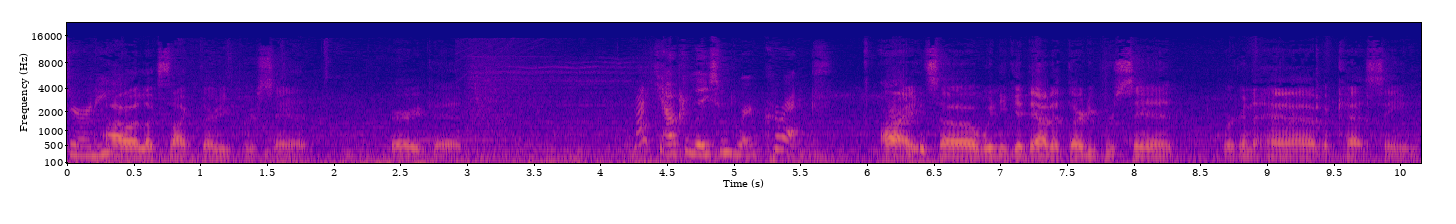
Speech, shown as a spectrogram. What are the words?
30. Oh, it looks like 30%. Very good. My calculations were correct. Alright, so when you get down to 30%, we're going to have a cutscene.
